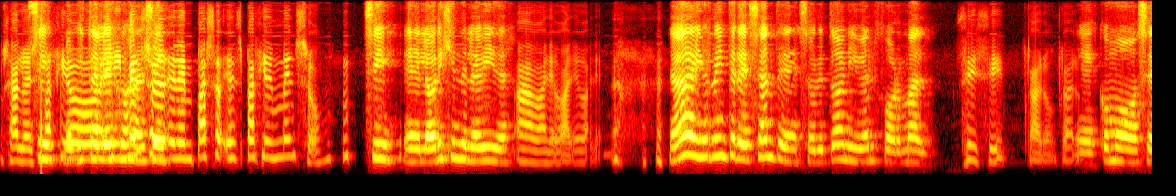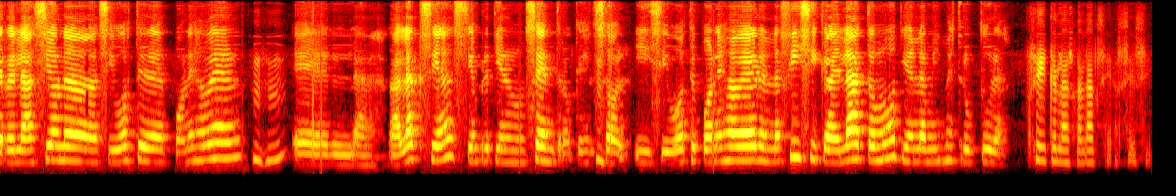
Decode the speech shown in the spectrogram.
o sea, lo espacio, el, inmenso, el espacio inmenso. Sí, el origen de la vida. Ah, vale, vale, vale. Ah, y es re interesante, sobre todo a nivel formal Sí, sí, claro, claro. Es como se relaciona, si vos te pones a ver, eh, las galaxias siempre tienen un centro, que es el Sol. Y si vos te pones a ver en la física, el átomo tiene la misma estructura. Sí, que las galaxias, sí, sí.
